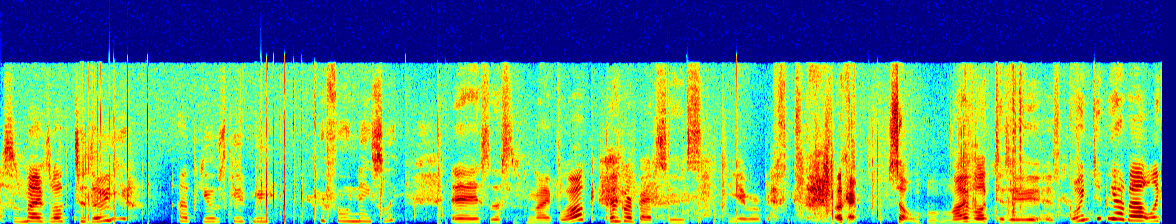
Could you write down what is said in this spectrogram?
This is my vlog today. Abigail's gave me your phone nicely. Uh, so this is my vlog. Because we're besties. Yeah, we're besties. Okay, so my vlog today is going to be about like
